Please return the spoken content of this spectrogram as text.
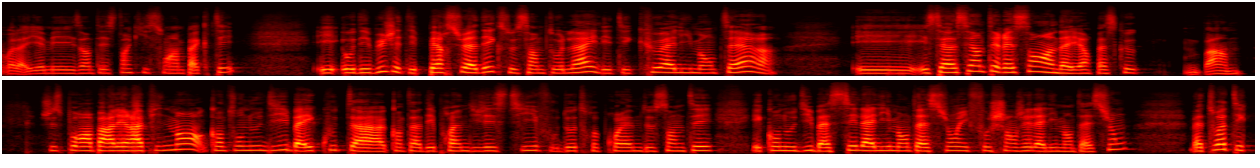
voilà, il y a mes intestins qui sont impactés. Et au début, j'étais persuadée que ce symptôme-là, il était que alimentaire et, c'est assez intéressant hein, d'ailleurs parce que, ben, juste pour en parler rapidement, quand on nous dit, bah écoute, quand tu as des problèmes digestifs ou d'autres problèmes de santé et qu'on nous dit, bah c'est l'alimentation, il faut changer l'alimentation, bah toi, tu es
